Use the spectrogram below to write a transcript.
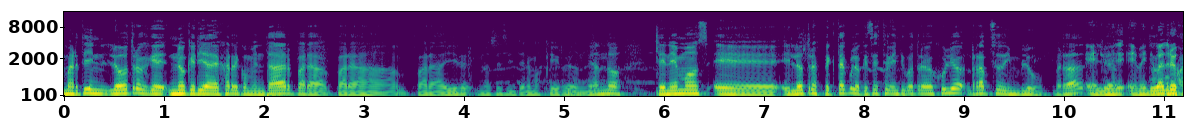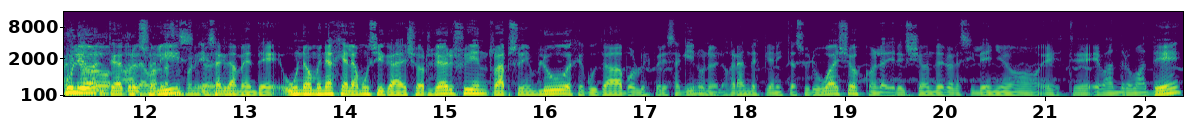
Martín, lo otro que no quería dejar de comentar para, para, para ir, no sé si tenemos que ir redondeando, tenemos eh, el otro espectáculo que es este 24 de julio, Rhapsody in Blue, ¿verdad? El, Que el 24 de julio, el Teatro Solís, exactamente. Un homenaje a la música de George Gershwin, Rhapsody in Blue, ejecutada por Luis Pérez Aquino, uno de los grandes pianistas uruguayos, con la dirección del brasileño este, Evandro Mate.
